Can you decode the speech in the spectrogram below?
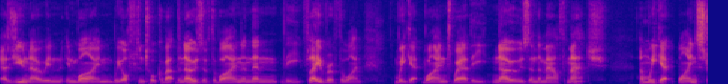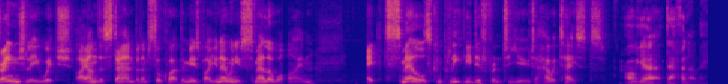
as you know, in, in wine, we often talk about the nose of the wine and then the flavour of the wine. We get wines where the nose and the mouth match, and we get wine strangely, which I understand, but I'm still quite bemused by. You know, when you smell a wine, it smells completely different to you to how it tastes. Oh, yeah, definitely.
